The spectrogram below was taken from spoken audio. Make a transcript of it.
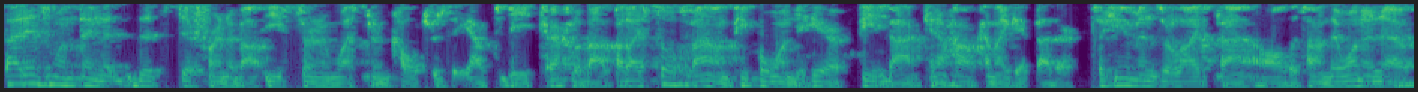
that is one thing that, that's different about Eastern and Western cultures that you have to be careful about. But I still found people wanted to hear feedback, you know, how can I get better? So humans are like that all the time. They want to know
